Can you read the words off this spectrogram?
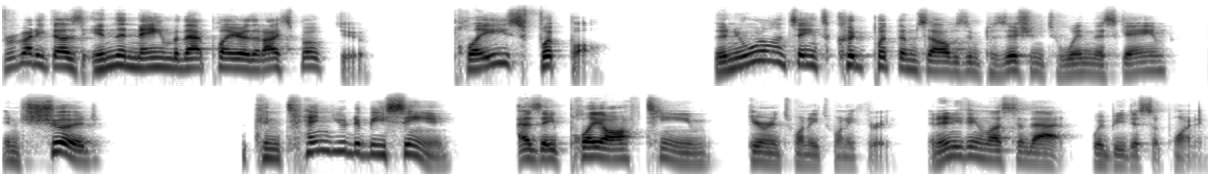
everybody does in the name of that player that I spoke to, plays football, the New Orleans Saints could put themselves in position to win this game and should continue to be seen as a playoff team here in 2023. And anything less than that would be disappointing.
